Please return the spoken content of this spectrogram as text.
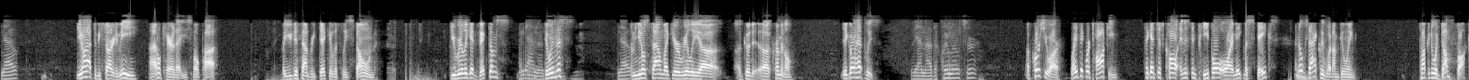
No? You don't have to be sorry to me. I don't care that you smoke pot. But you just sound ridiculously stoned. Do you really get victims are doing this? No? I mean, you don't sound like you're really uh, a good uh, criminal. Yeah, go ahead, please. We are not a criminal, sir. Of course you are. Why do you think we're talking? Think I just call innocent people or I make mistakes? I know exactly what I'm doing. Talking to a dumb fuck.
